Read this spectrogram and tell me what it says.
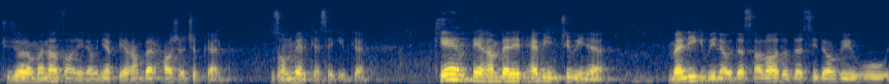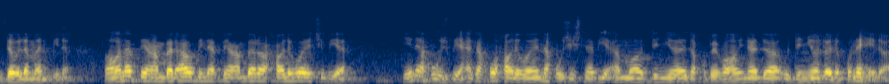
چجورا منازانین و نیا پیغمبر حاشا چه بکن؟ ظلمه کسی بکن؟ كم پیغمبرت هبین چی بینه؟ ملیک بینه و دا صلاة و دا سیدا و دولمند بینه اغلب پیغمبر آو بینه پیغمبر حالوای چی بیه؟ یه نخوش بیه هکا خو حالوای نخوشش نبیه اما دنیا دا خو بوهای ندا و دنیا لالی خو نهیلا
